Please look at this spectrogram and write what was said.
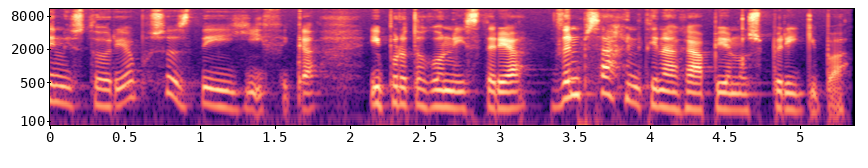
Στην ιστορία που σας διηγήθηκα, η πρωταγωνίστρια δεν ψάχνει την αγάπη ενός πρίγκιπα,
